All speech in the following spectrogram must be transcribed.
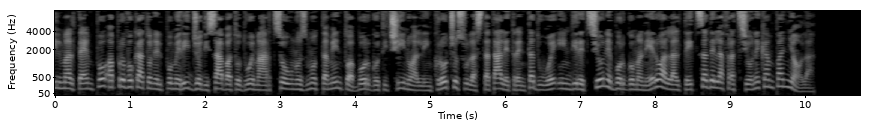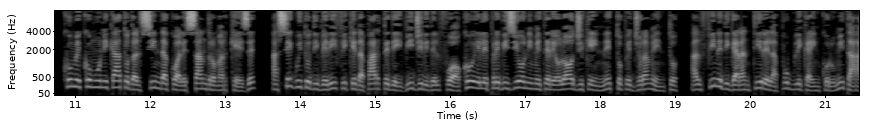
Il maltempo ha provocato nel pomeriggio di sabato 2 marzo uno smottamento a Borgo Ticino all'incrocio sulla statale 32 in direzione Borgomanero all'altezza della frazione Campagnola. Come comunicato dal sindaco Alessandro Marchese, a seguito di verifiche da parte dei vigili del fuoco e le previsioni meteorologiche in netto peggioramento, al fine di garantire la pubblica incolumità,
